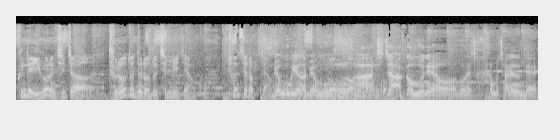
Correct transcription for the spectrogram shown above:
근데 이거는 진짜 들어도 들어도 질리지 않고 촌스럽지 않고 명곡이잖아, 명곡. 너무너무 아, 명곡. 진짜 아까운 분이에요. 노래 참 잘했는데.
